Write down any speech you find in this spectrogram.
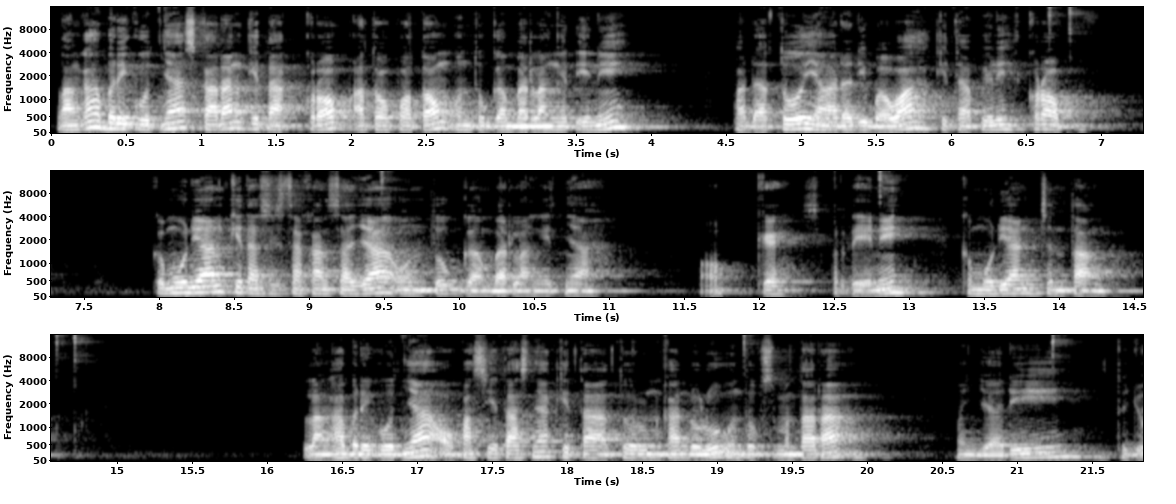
Langkah berikutnya sekarang kita crop atau potong untuk gambar langit ini. Pada tool yang ada di bawah kita pilih crop. Kemudian kita sisakan saja untuk gambar langitnya. Oke, seperti ini. Kemudian centang. Langkah berikutnya opasitasnya kita turunkan dulu untuk sementara menjadi 75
